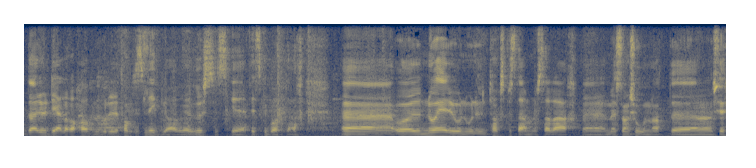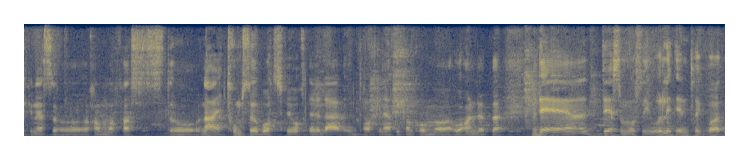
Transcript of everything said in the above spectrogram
da, er det jo deler av havnen hvor det faktisk ligger russiske fiskebåter. Uh, og nå er det jo noen unntaksbestemmelser der med, sanksjonen at uh, Kirkenes og Hammerfest og Nei, Tromsø og Båtsfjord det er vel der unntakene er at de kan komme og, og anløpe. Men det, det, som også gjorde litt inntrykk, var at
